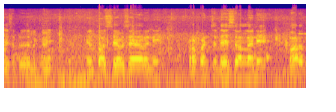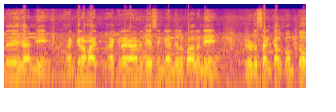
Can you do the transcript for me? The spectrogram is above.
దేశ ప్రజలకి ఎంతో సేవ చేయాలని ప్రపంచ దేశాలని భారతదేశాన్ని అగ్రమ అగ్రగామి దేశంగా నిలపాలని దృఢ సంకల్పంతో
